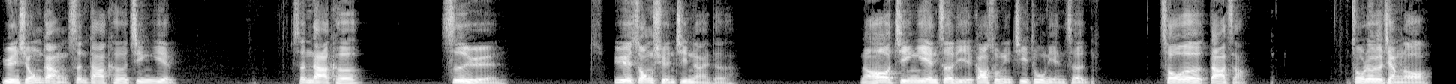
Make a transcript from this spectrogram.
远雄港、森达科、经验、森达科、智远，月中选进来的，然后经验这里也告诉你季度年增，周二大涨。周六就讲了哦，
